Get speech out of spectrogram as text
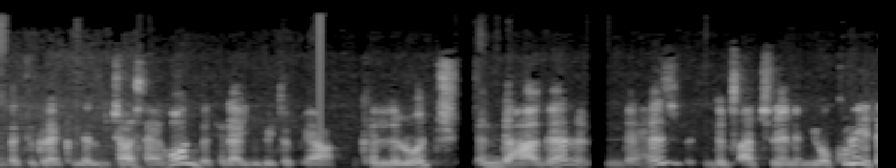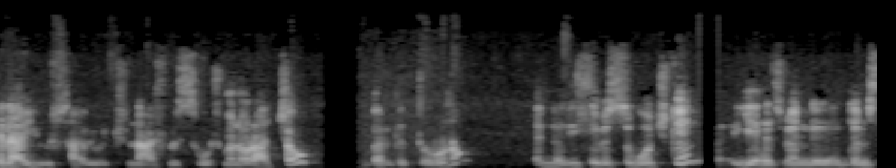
በትግራይ ክልል ብቻ ሳይሆን በተለያዩ በኢትዮጵያ ክልሎች እንደ ሀገር እንደ ሕዝብ ድምጻችንን የሚወክሉ የተለያዩ እሳቤዎችና ስብስቦች መኖራቸው በእርግጥ ጥሩ ነው። እነዚህ ስብስቦች ግን የህዝብን ድምፅ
